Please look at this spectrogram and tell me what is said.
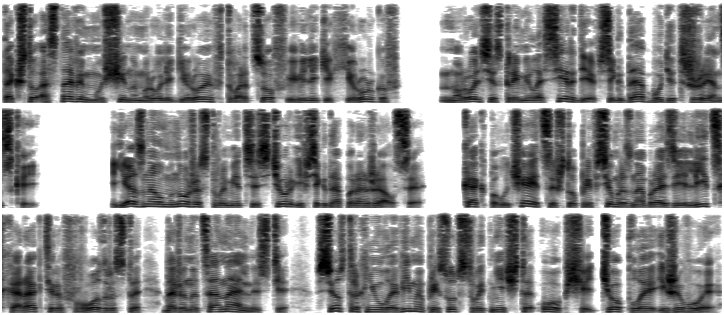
Так что оставим мужчинам роли героев, творцов и великих хирургов, но роль сестры милосердия всегда будет женской. Я знал множество медсестер и всегда поражался. Как получается, что при всем разнообразии лиц, характеров, возраста, даже национальности, в сестрах неуловимо присутствует нечто общее, теплое и живое.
